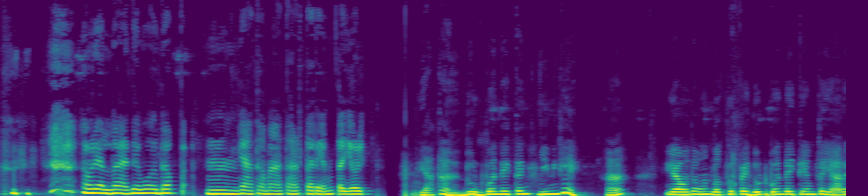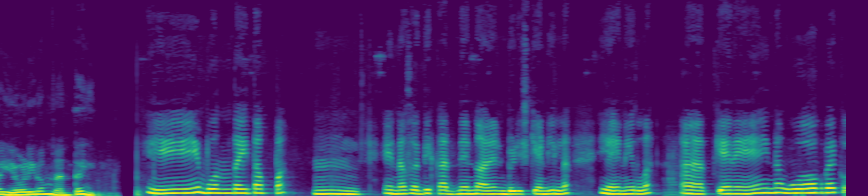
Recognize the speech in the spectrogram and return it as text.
ಅವರೆಲ್ಲ ಅದೇ ಹೋದ್ರಪ್ಪ. ಹ್ಞೂ ಯಾಕ ಮಾತಾಡ್ತಾರೆ ಅಂತ ಹೇಳಿ. ಯಾತ ದುಡ್ಡು ಬಂದೈತೆ ನಿನಗೆ? ಹಾಂ? ಯಾವುದೋ ಒಂದು ಲಕ್ಷ ರೂಪಾಯಿ ದುಡ್ಡು ಬಂದೈತೆ ಅಂತ ಯಾರೋ ಹೇಳಿರಮ್ ನನ್ನ ತಾಯಿ. ಏ ಬಂದೈತಪ್ಪ. ಹ್ಮ್, ಇನ್ನ ಸದ್ಯಕ್ಕೆ ಅದನ್ನೇನು ನಾನೇನು ಬಿಡಿಸ್ಕೊಂಡಿಲ್ಲ, ಏನಿಲ್ಲ. ಅದಕ್ಕೇನೆ ಇನ್ನ ಹೋಗ್ಬೇಕು.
